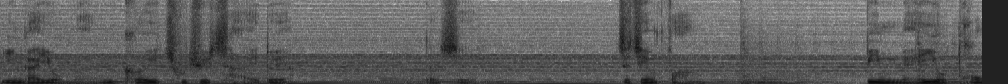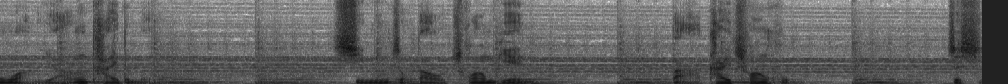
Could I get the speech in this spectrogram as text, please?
应该有门可以出去才对啊。但是这间房并没有通往阳台的门。行明走到窗边，打开窗户。这时，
